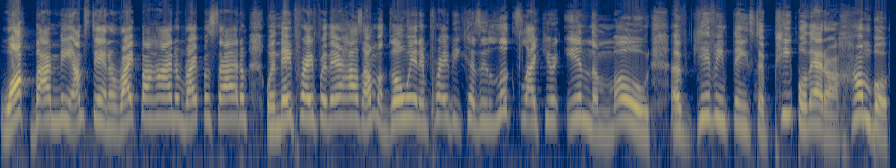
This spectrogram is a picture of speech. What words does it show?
walk by me. I'm standing right behind them, right beside them. When they pray for their house, I'm going to go in and pray because it looks like you're in the mode of giving things to people that are humble,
